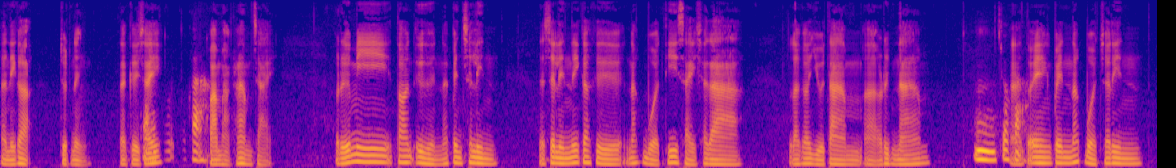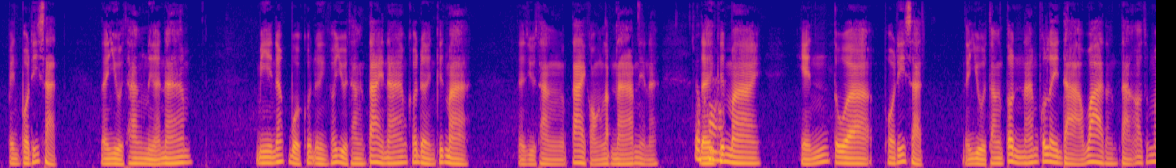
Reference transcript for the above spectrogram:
อันนี้ก็จุดหนึ่งนะคือใช้ความหักห้ามใจ หรือมีตอนอื่นนะเป็นชลินแต่ชลินนี่ก็คือนักบวชที่ใส่ชดา แล้วก็อยู่ตามริมน้ำตัวเองเป็นนักบวชชลินเป็นโพธิสัตว์นะอยู่ทางเหนือน้ำมีนักบวชคนอื่นเขาอยู่ทางใต้น้ำเขาเดินขึ้นมาแต่อยู่ทางใต้ของลำน้ำเนี่ยนะเดินขึ้นมาเห็นตัวโพธิสัตว์ อยู่ทางต้นน้ำก็เลยด่าว่าต่างๆ เอาทำไม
